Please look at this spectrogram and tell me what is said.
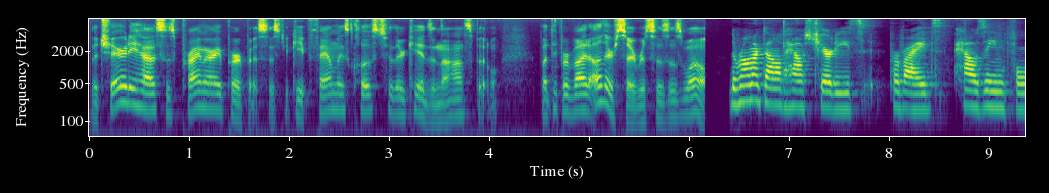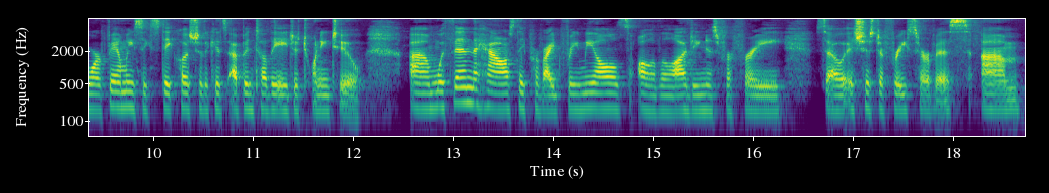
The Charity House's primary purpose is to keep families close to their kids in the hospital, but they provide other services as well. The Ronald McDonald House Charities provides housing for families to stay close to the kids up until the age of 22. Um, within the house, they provide free meals. All of the lodging is for free, so it's just a free service. Um,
